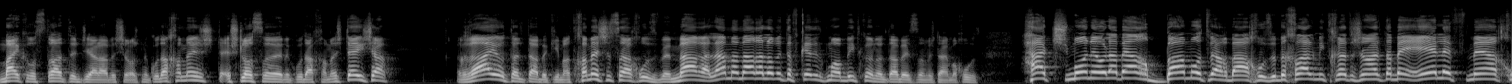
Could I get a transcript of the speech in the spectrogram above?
MicroStrategy עלה ב-13.59, Riot עלתה בכמעט 15%, ו MARA, למה MARA לא מתפקדת כמו הביטקוין עלתה ב-22%? Hut 8 עולה ב-404%, ובכלל מתחילת השנה עלתה ב-1100%,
